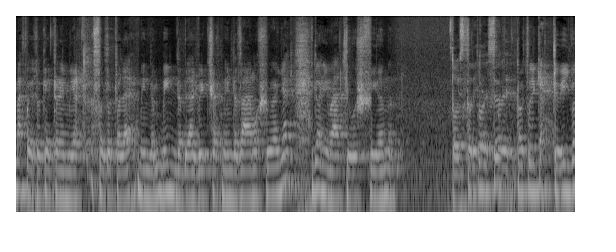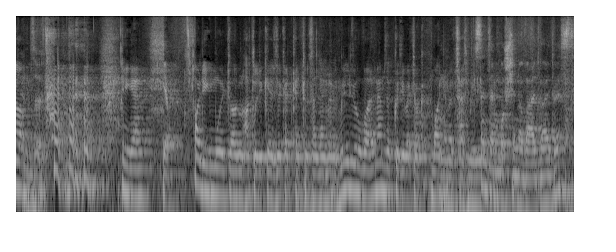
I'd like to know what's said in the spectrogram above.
meg fogjátok érteni, miért szólította le mind, mind a Blair Witch-et, mind az Álmos Hölgyet. Egy animációs film. Toy Story Toy 2? Story. Toy Story 2, így van? Igen. Ja. Alig múlt alul hatodik érzéket 245 millióval, nemzetköziben csak majdnem 500 millió. Szerintem most jön a Wild Wild West.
